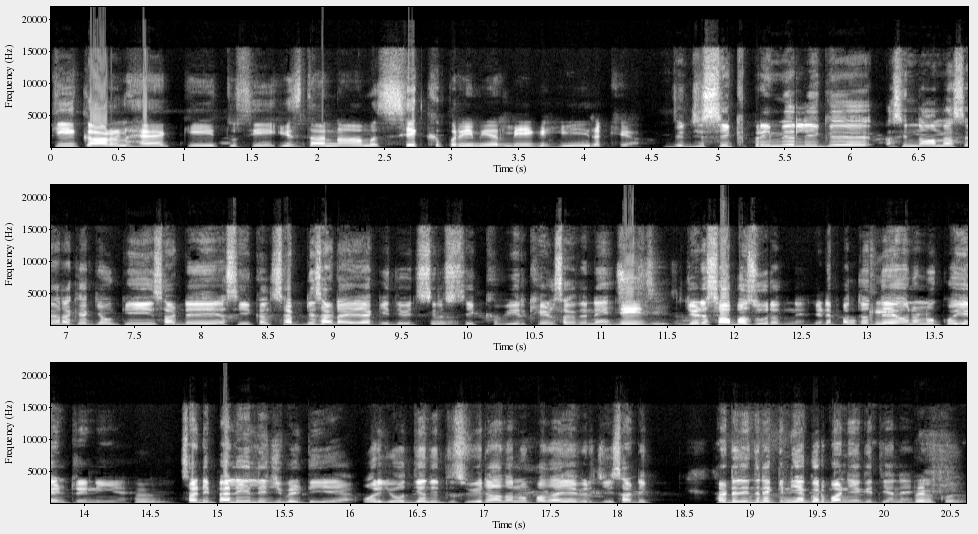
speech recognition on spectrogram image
ਕੀ ਕਾਰਨ ਹੈ ਕਿ ਤੁਸੀਂ ਇਸ ਦਾ ਨਾਮ ਸਿੱਖ ਪ੍ਰੀਮੀਅਰ ਲੀਗ ਹੀ ਰੱਖਿਆ? ਵੀਰ ਜੀ ਸਿੱਖ ਪ੍ਰੀਮੀਅਰ ਲੀਗ ਅਸੀਂ ਨਾਮ ਐਸੇ ਰੱਖਿਆ ਕਿਉਂਕਿ ਸਾਡੇ ਅਸੀਂ ਕਨਸੈਪਟ ਹੀ ਸਾਡਾ ਇਹ ਹੈ ਕਿ ਇਹਦੇ ਵਿੱਚ ਸਿਰਫ। ਸਿੱਖ ਵੀਰ ਖੇਡ ਸਕਦੇ ਨੇ ਜੀ ਜੀ ਜਿਹੜੇ ਸਾਬਾ ਸੂਰਤ ਨੇ ਜਿਹੜੇ Okay. ਨੇ ਉਹਨਾਂ ਨੂੰ ਕੋਈ ਐਂਟਰੀ ਨਹੀਂ ਹੈ। ਸਾਡੀ ਪਹਿਲੀ ਐਲੀਜੀਬਿਲਟੀ ਹੈ ਔਰ ਯੋਧਿਆਂ ਦੀ ਤਸਵੀਰਾਂ ਤੁਹਾਨੂੰ ਪਤਾ ਹੈ ਵੀਰ ਜੀ ਸਾਡੀ ਸਾਡੇ ਇਹਨਾਂ ਨੇ ਕਿੰਨੀਆਂ ਕੁਰਬਾਨੀਆਂ ਕੀਤੀਆਂ ਨੇ। ਬਿਲਕੁਲ।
